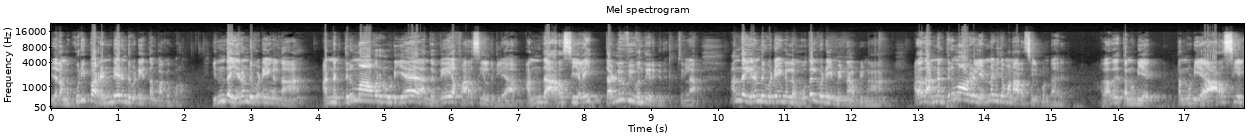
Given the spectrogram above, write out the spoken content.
இதில் நம்ம குறிப்பாக ரெண்டே ரெண்டு விடயத்தை தான் பார்க்க போகிறோம் இந்த இரண்டு விடயங்கள் தான் அண்ணன் திருமா அவர்களுடைய அந்த வே ஆஃப் அரசியல் இருக்கு இல்லையா? அந்த அரசியலை தழுவி வந்து இருக்குது. சரிங்களா? அந்த இரண்டு விடயங்களில் முதல் விடயம் என்ன அப்படின்னா அதாவது அண்ணன் திருமா அவர்கள் என்ன விதமான அரசியல் பண்ணுறாரு அதாவது தன்னுடைய தன்னுடைய அரசியல்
